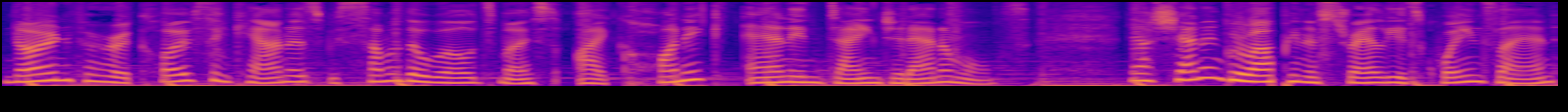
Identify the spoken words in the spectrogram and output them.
known for her close encounters with some of the world's most iconic and endangered animals. Now, Shannon grew up in Australia's Queensland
